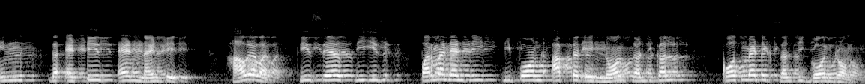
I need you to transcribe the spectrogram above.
in the 80s and 90s. However, she says she is permanently deformed after a non-surgical cosmetic surgery gone wrong.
